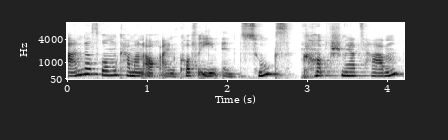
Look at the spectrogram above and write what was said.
Andersrum kann man auch einen Koffeinentzugskopfschmerz haben.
